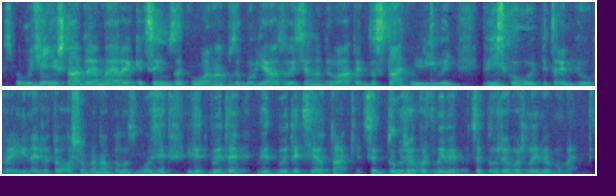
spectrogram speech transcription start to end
Сполучені Штати Америки цим законом зобов'язуються надавати достатній рівень військової підтримки України для того, щоб вона була змозі відбити відбити ці атаки. Це дуже важливі, це дуже важливі моменти.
